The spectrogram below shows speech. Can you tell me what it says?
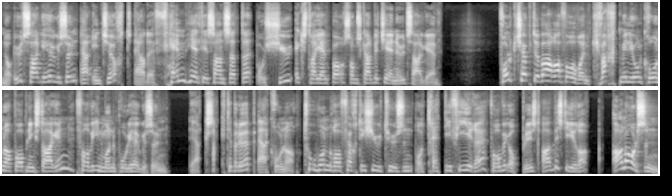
Når utsalget i Haugesund er innkjørt, er det fem heltidsansatte og sju ekstrahjelper som skal betjene utsalget. Folk kjøpte varer for over en kvart million kroner på åpningsdagen for Vinmonopolet i Haugesund. Det eksakte beløp er kroner 247 034, får vi opplyst av bestyrer Arne Olsen.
